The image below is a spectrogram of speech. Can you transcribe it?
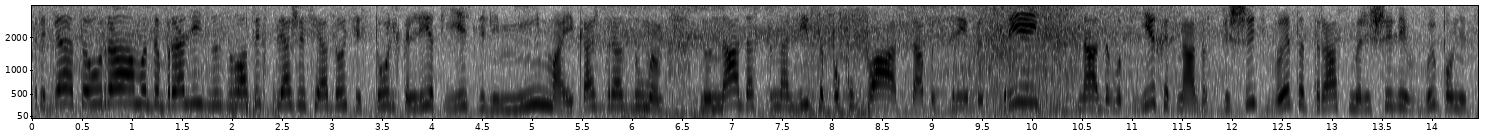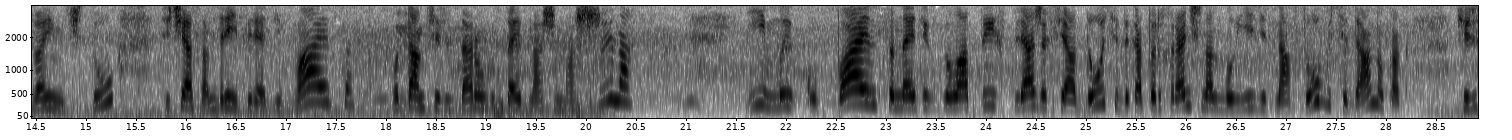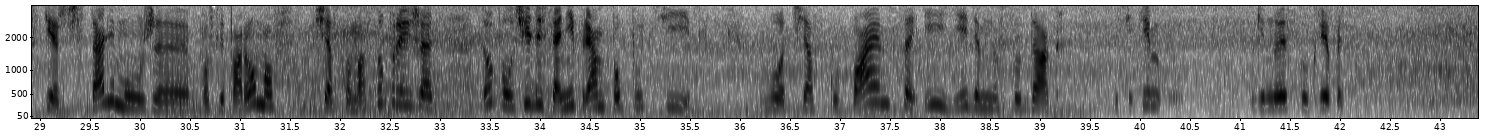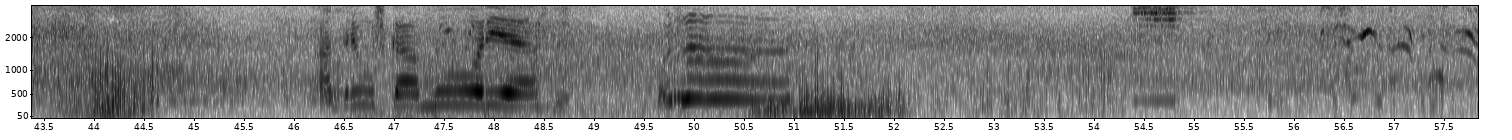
Ребята, ура! Мы добрались до золотых пляжей Феодосии. Столько лет ездили мимо и каждый раз думаем, ну надо остановиться, покупаться, а быстрее, быстрее. Надо вот ехать, надо спешить. В этот раз мы решили выполнить свою мечту. Сейчас Андрей переодевается. Вот там через дорогу стоит наша машина. И мы купаемся на этих золотых пляжах Феодосии, до которых раньше надо было ездить на автобусе, да, но как через Керчь стали мы уже после паромов, сейчас по мосту проезжать, то получились они прям по пути. Вот, сейчас купаемся и едем на Судак. Посетим Генуэзскую крепость. Андрюшка, море! Ура! сейчас будет.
